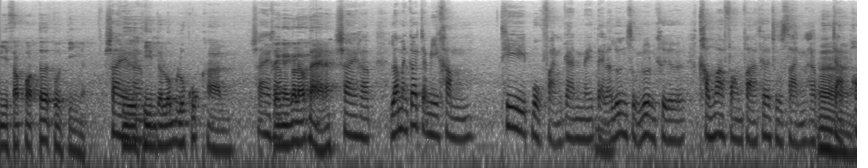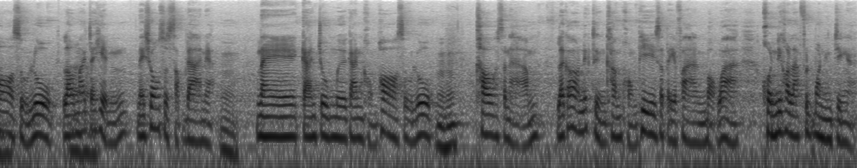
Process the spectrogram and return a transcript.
มีซัพพอร์เตอร์ตัวจริงอะใช่คือครับทีมจะล้มลุกคุกคานใช่คแต่รับไงก็แล้วแต่นะใช่ครับ แล้วมันก็จะมีคำ ที่ปลูกฝังกันในแต่ละรุ่นสู่รุ่น คือคำว่า from father to son ครับ อ่าจากพ่อสู่ลูก เรามักจะเห็นในช่วงสุดสัปดาห์เนี่ยอืม ในการจูงมือกันของพ่อสู่ลูก อือฮึ เข้าสนาม แล้วก็นึกถึงคำของพี่สเตฟานบอกว่าคนที่เขารักฟุตบอลจริงๆอะ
